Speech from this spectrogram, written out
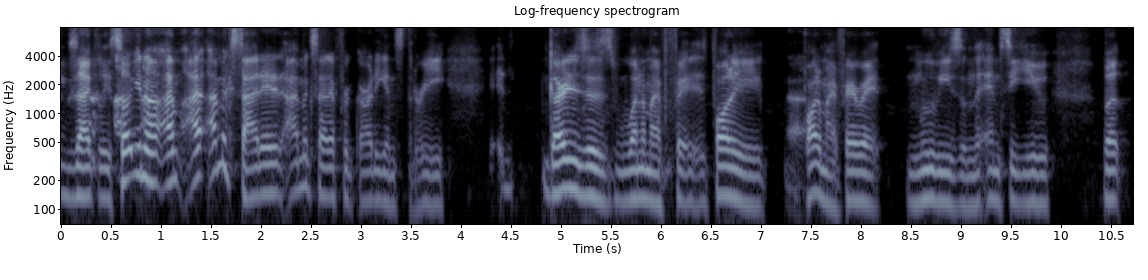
exactly. So you know, I'm I, I'm excited. I'm excited for Guardians three. It- Guardians is one of my favorite, probably uh, probably my favorite movies in the MCU. But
